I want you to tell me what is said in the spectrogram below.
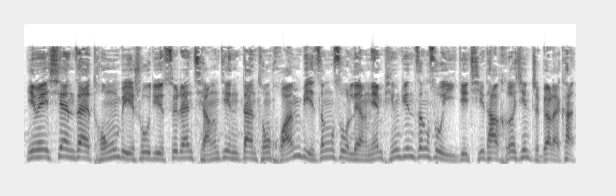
因为现在同比数据虽然强劲，但从环比增速、两年平均增速以及其他核心指标来看，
